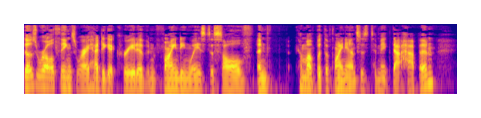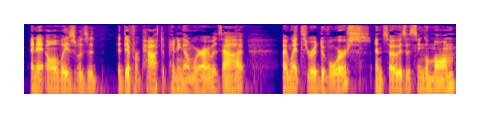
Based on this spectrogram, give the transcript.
Those were all things where I had to get creative in finding ways to solve and come up with the finances to make that happen. And it always was a, a different path depending on where I was at. I went through a divorce, and so I was a single mom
